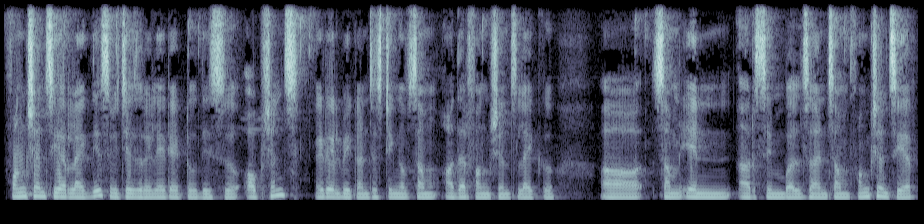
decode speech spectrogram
functions here like this which is related to these uh, options. It will be consisting of some other functions like uh, some n or symbols and some functions here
